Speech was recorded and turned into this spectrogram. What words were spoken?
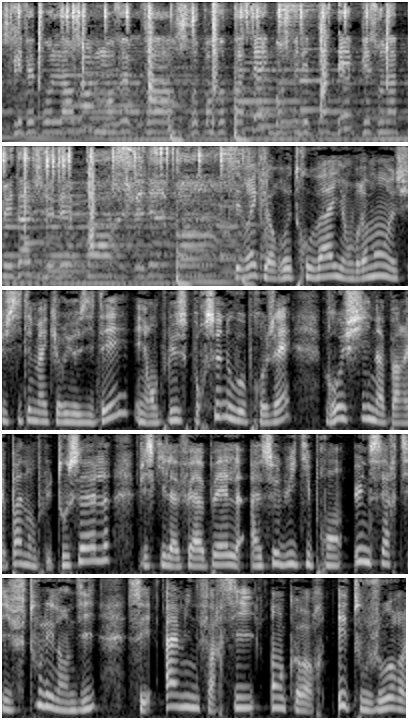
Je l'ai fait pour l'argent, m'en veux pas. Je repense au passé, bon, je fais des passes des pieds sur la pédale, je les dépasse. Je les dépasse. C'est vrai que leurs retrouvailles ont vraiment euh, suscité ma curiosité, et en plus pour ce nouveau projet, Roshi n'apparaît pas non plus tout seul, puisqu'il a fait appel à celui qui prend une certif tous les lundis, c'est Amin Farsi, encore et toujours,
